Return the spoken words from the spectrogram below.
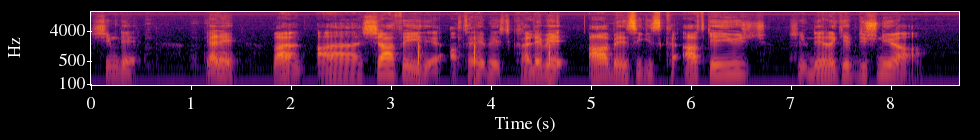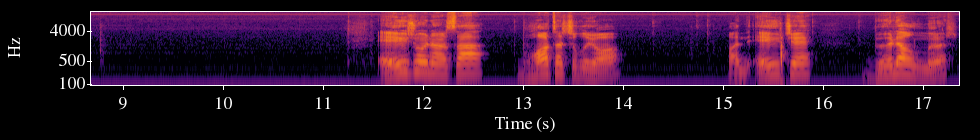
şimdi yani aa, Şah F7 at E5 kale A B8 ka- at G3 şimdi rakip düşünüyor. E3 oynarsa bu hat açılıyor. Hani E3'e böyle alınır.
